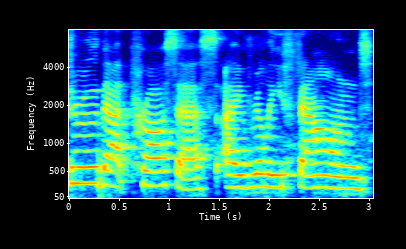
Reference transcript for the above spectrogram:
through that process, I really found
